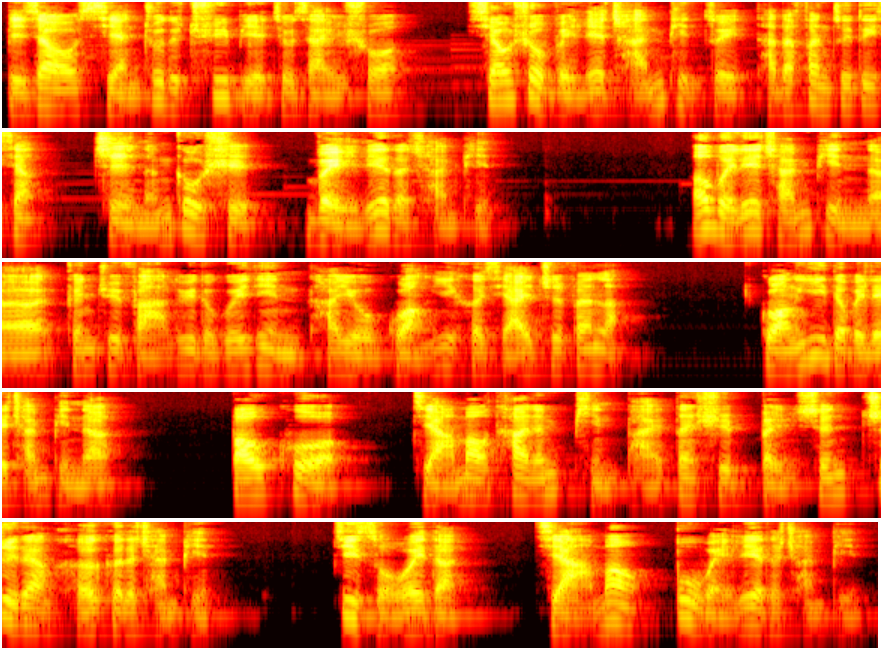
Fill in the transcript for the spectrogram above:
比较显著的区别就在于说，销售伪劣产品罪它的犯罪对象只能够是伪劣的产品，而伪劣产品呢，根据法律的规定，它有广义和狭义之分了。广义的伪劣产品呢，包括假冒他人品牌，但是本身质量合格的产品，即所谓的假冒不伪劣的产品。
